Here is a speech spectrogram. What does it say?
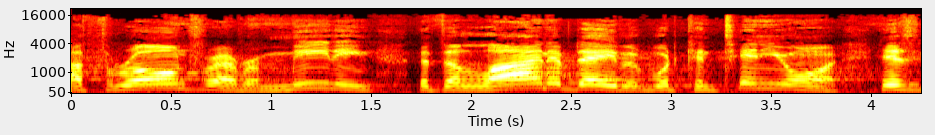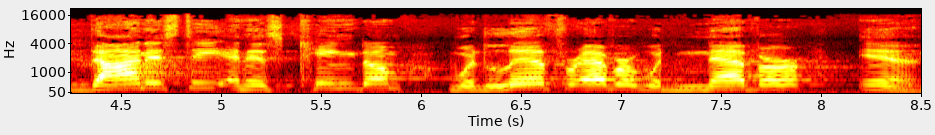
a throne forever, meaning that the line of David would continue on. His dynasty and his kingdom would live forever, would never end.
